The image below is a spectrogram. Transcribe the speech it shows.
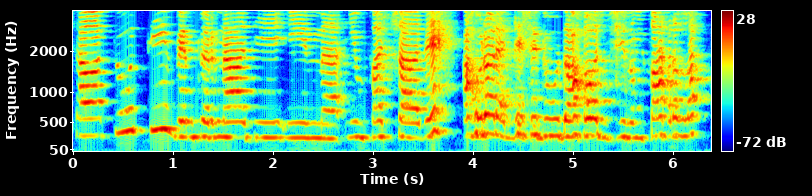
Ciao a tutti, bentornati in Impacciate. Aurora è deceduta oggi, non parla.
